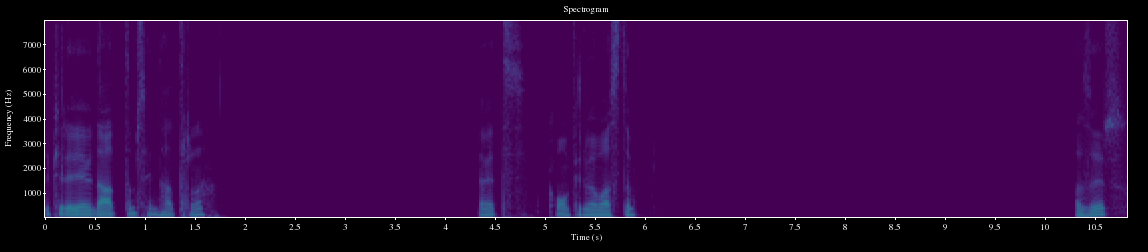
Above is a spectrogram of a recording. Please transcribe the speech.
Bir preview daha attım senin hatırına. Evet. Confirm'e bastım. Hazır.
